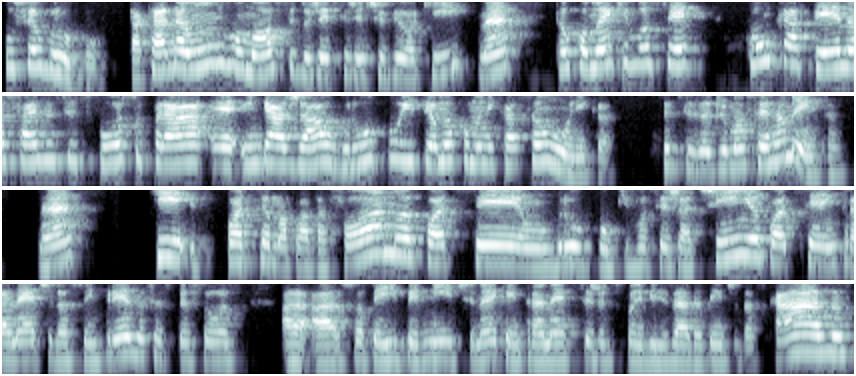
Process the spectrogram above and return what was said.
o seu grupo? Tá cada um em home office do jeito que a gente viu aqui, né? Então, como é que você concatena, faz esse esforço para é, engajar o grupo e ter uma comunicação única. Você precisa de uma ferramenta, né? Que pode ser uma plataforma, pode ser um grupo que você já tinha, pode ser a intranet da sua empresa, se as pessoas, a, a sua TI permite, né, que a intranet seja disponibilizada dentro das casas.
